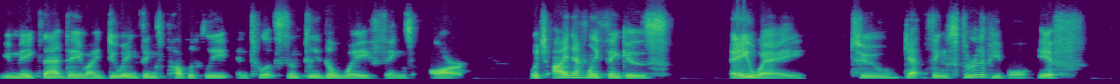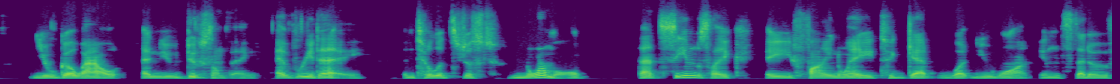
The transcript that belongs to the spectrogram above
We make that day by doing things publicly until it's simply the way things are. Which I definitely think is a way to get things through to people if you go out and you do something every day until it's just normal that seems like a fine way to get what you want instead of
